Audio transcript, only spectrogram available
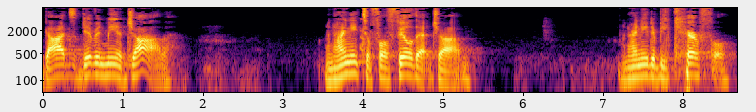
God's given me a job. And I need to fulfill that job. And I need to be careful.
